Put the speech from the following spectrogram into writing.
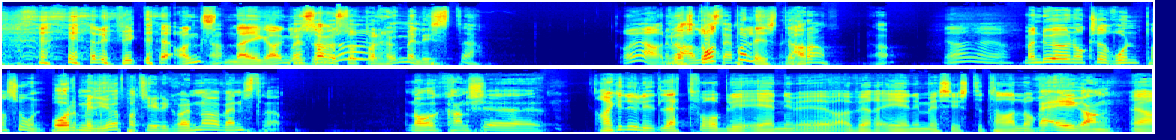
ja, du fikk det angsten med i gang. Men så har jeg liksom. stått på en haug med liste. Å ja, du har stått på liste? Ja da. Ja. Ja, ja. Men du er jo en nokså rund person. Både Miljøpartiet De Grønne og Venstre. Nå kanskje Har ikke du litt lett for å bli enig, å være enig med siste taler? med en gang. Ja.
